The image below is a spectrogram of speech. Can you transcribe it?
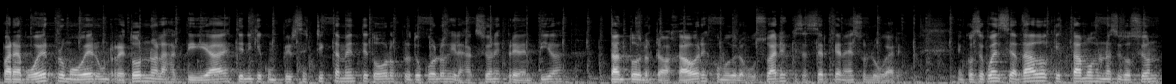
para poder promover un retorno a las actividades tienen que cumplirse estrictamente todos los protocolos y las acciones preventivas tanto de los trabajadores como de los usuarios que se acerquen a esos lugares. En consecuencia, dado que estamos en una situación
